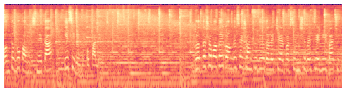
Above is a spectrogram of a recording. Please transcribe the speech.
মন্তব্য কংগ্রেস নেতা কেসি বেণুগোপালের। প্রত্যাশা মতোই কংগ্রেসের সংসদীয় দলের চেয়ারপারসন হিসেবে ফের নির্বাচিত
